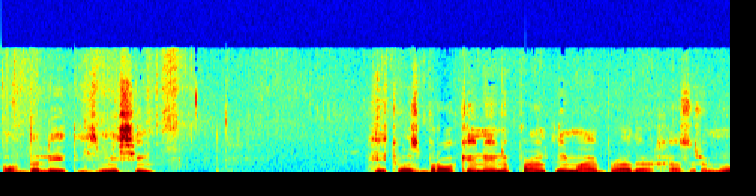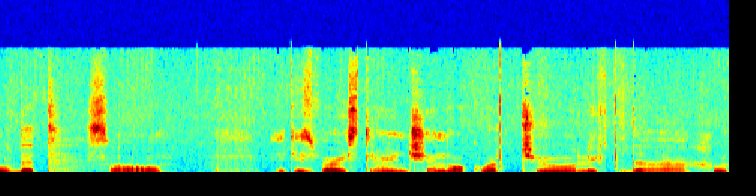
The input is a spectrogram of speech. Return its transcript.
of the lid is missing. It was broken and apparently my brother has removed it so it is very strange and awkward to lift the hood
